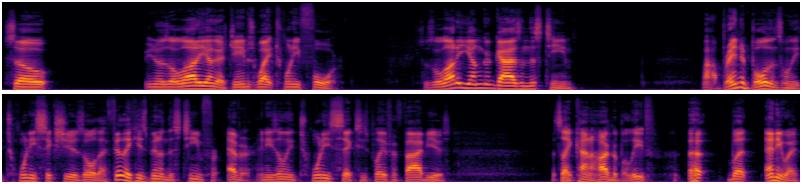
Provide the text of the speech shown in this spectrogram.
So, you know, there's a lot of young guys. James White, 24. So there's a lot of younger guys on this team. Wow, Brandon Bolden's only 26 years old. I feel like he's been on this team forever, and he's only 26. He's played for five years. That's like kind of hard to believe. but anyway,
